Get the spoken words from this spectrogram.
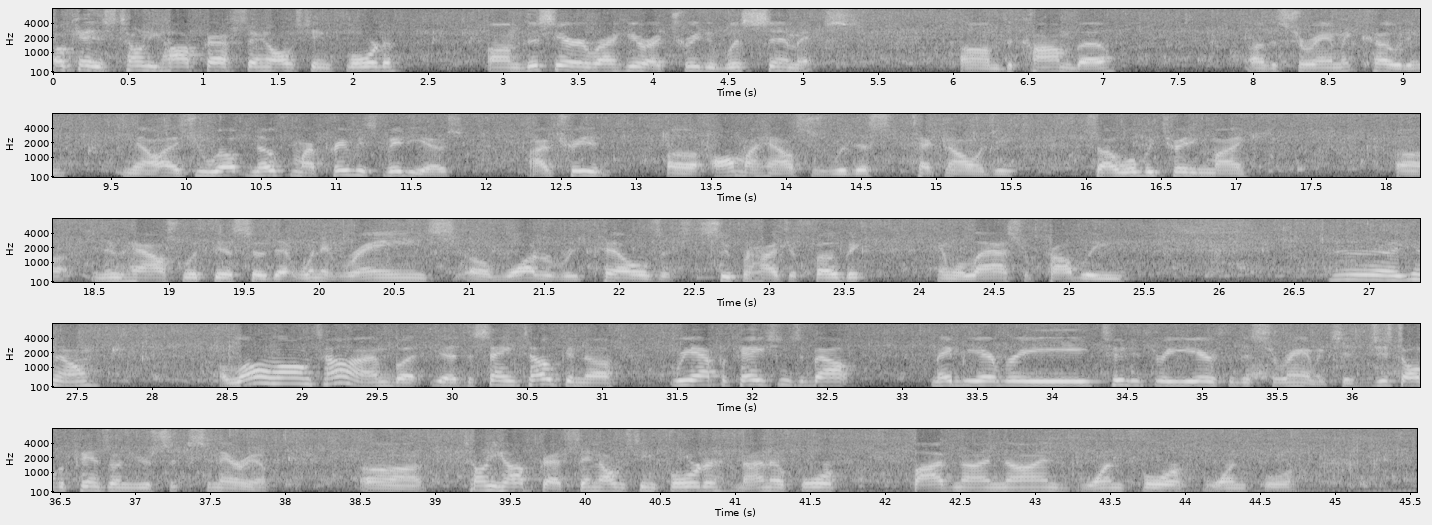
Okay, it's Tony Hopcraft, St. Augustine, Florida. Um, this area right here I treated with Simix, um, the combo, uh, the ceramic coating. Now, as you well know from my previous videos, I've treated uh, all my houses with this technology. So I will be treating my uh, new house with this so that when it rains, uh, water repels. It's super hydrophobic and will last for probably, uh, you know, a long, long time. But at the same token, uh, reapplications about maybe every two to three years with the ceramics. It just all depends on your scenario. Uh, Tony Hopcraft, St. Augustine, Florida, 904 599 1414.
